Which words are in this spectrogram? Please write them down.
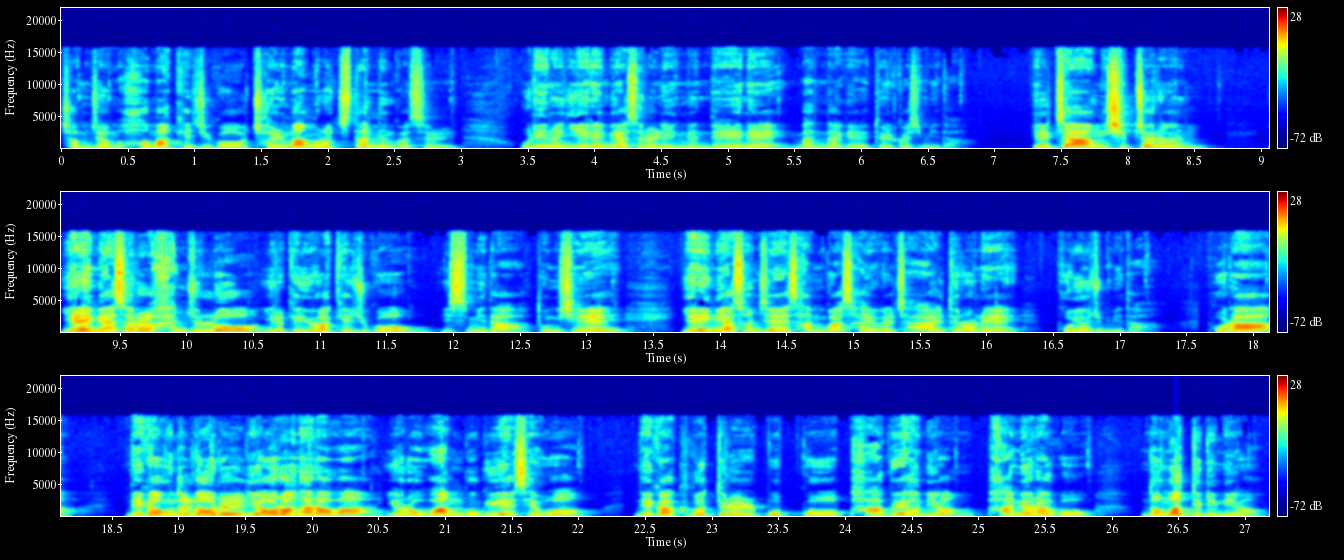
점점 험악해지고 절망으로 치닫는 것을 우리는 예레미야서를 읽는 내내 만나게 될 것입니다. 1장 10절은 예레미야서를 한 줄로 이렇게 요약해 주고 있습니다. 동시에 예레미야 선지자의 삶과 사역을 잘 드러내 보여줍니다. 보라, 내가 오늘 너를 여러 나라와 여러 왕국 위에 세워 내가 그것들을 뽑고 파괴하며 파멸하고 넘어뜨리며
